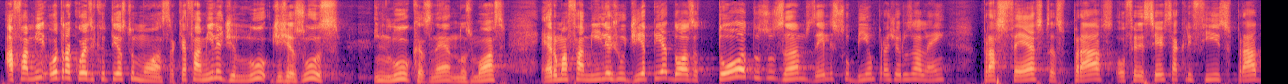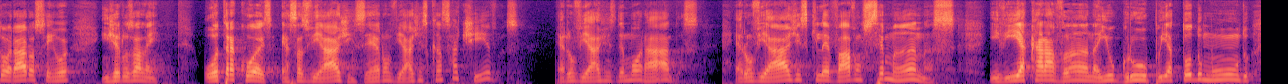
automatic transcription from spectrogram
A família, outra coisa que o texto mostra, que a família de, Lu, de Jesus em Lucas, né, nos mostra, era uma família judia piedosa. Todos os anos eles subiam para Jerusalém, para as festas, para oferecer sacrifícios, para adorar ao Senhor em Jerusalém. Outra coisa, essas viagens eram viagens cansativas, eram viagens demoradas, eram viagens que levavam semanas. E ia a caravana, ia o grupo, ia todo mundo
